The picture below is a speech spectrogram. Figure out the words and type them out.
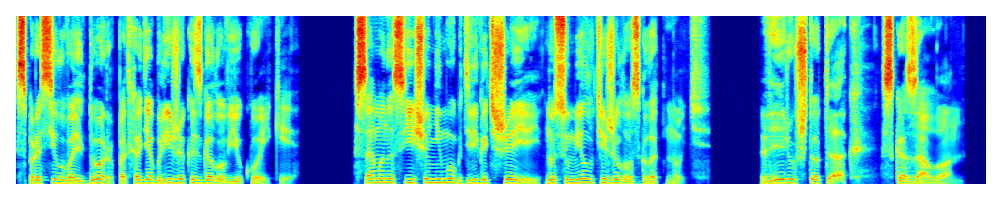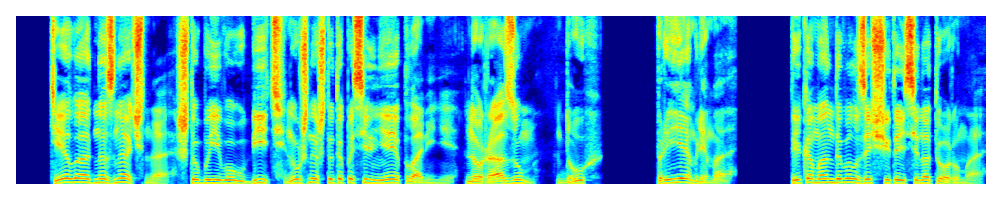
спросил Вальдор, подходя ближе к изголовью койки. Самонос еще не мог двигать шеей, но сумел тяжело сглотнуть. «Верю, что так», – сказал он. «Тело однозначно. Чтобы его убить, нужно что-то посильнее пламени. Но разум, дух...» «Приемлемо». «Ты командовал защитой Сенаторума.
